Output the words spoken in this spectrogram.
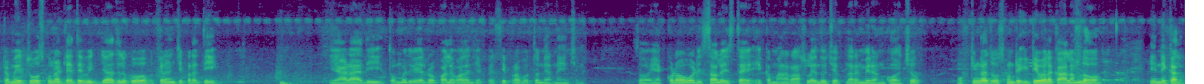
ఇక మీరు చూసుకున్నట్లయితే విద్యార్థులకు ఇక్కడ నుంచి ప్రతి ఏడాది తొమ్మిది వేల రూపాయలు ఇవ్వాలని చెప్పేసి ప్రభుత్వం నిర్ణయించింది. సో ఎక్కడో ఒడిశాలో ఇస్తే ఇక మన రాష్ట్రంలో ఎందుకు చెప్తున్నారని మీరు అనుకోవచ్చు. ముఖ్యంగా చూసుకుంటే ఇటీవల కాలంలో ఎన్నికలు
